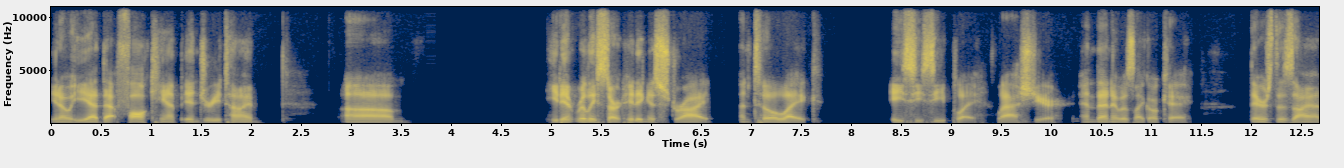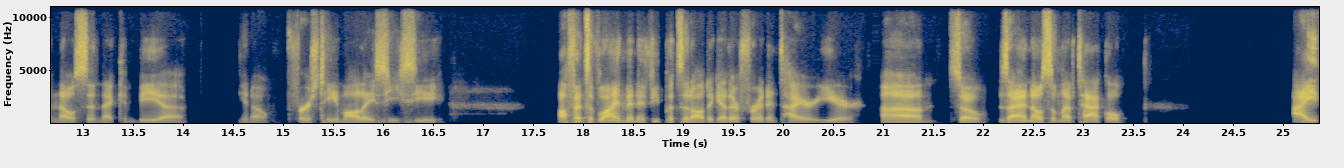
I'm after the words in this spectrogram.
you know, he had that fall camp injury time. Um, he didn't really start hitting his stride until like ACC play last year. And then it was like, okay, there's the Zion Nelson that can be a, you know, first team all ACC offensive lineman if he puts it all together for an entire year. Um, so Zion Nelson left tackle. I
